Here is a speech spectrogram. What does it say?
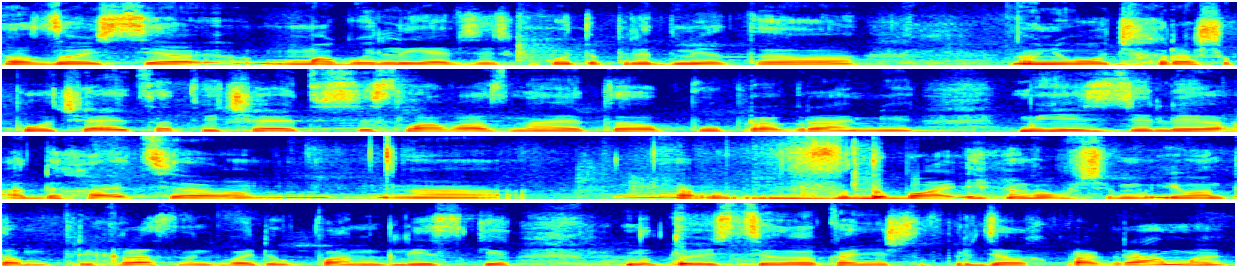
э, Зося, могу ли я взять какой-то предмет э, у него очень хорошо получается, отвечает, все слова знает э, по программе. Мы ездили отдыхать э, э, в Дубай, в общем, и он там прекрасно говорил по-английски. Ну, то есть, конечно, в пределах программы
